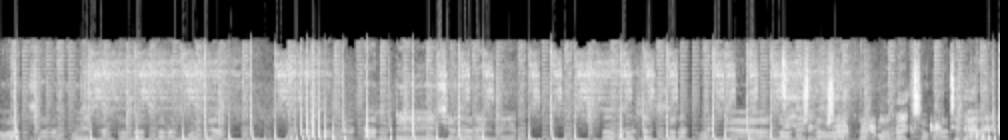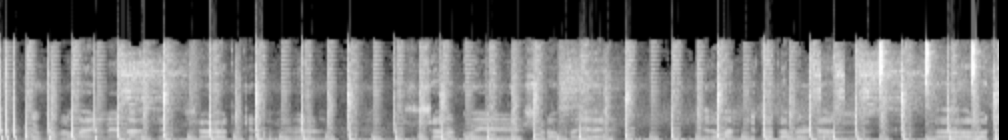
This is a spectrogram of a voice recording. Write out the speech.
tawar sarakui dan donat sarakuinya kita tampilkan di siang hari ini eh, produk sarakuinya atau ditawar dan donat coklatnya. cukup lumayan enak sih bisa kirim di kue Surabaya ini. Teman kita tampilkan eh, roti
